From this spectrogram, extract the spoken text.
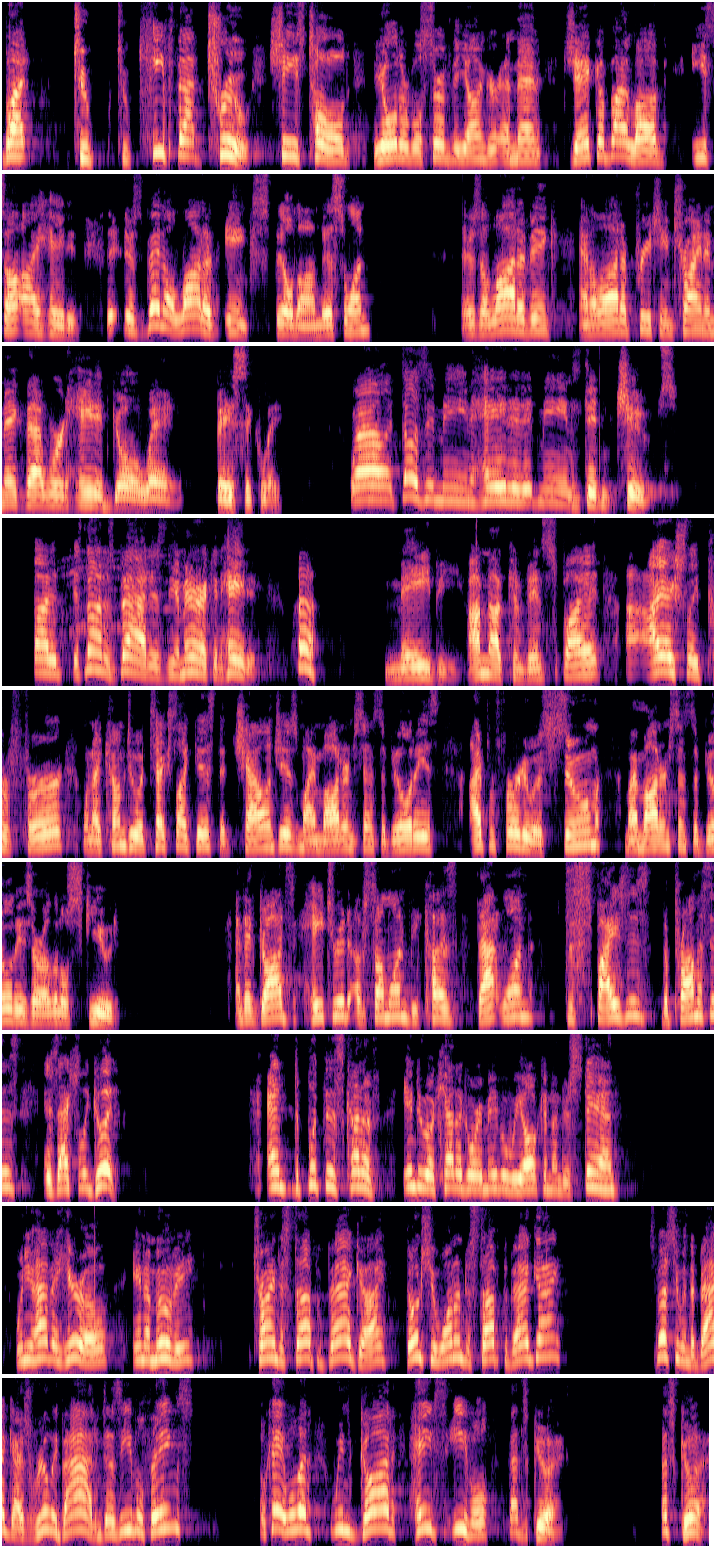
But to to keep that true, she's told the older will serve the younger, and then Jacob I loved, Esau I hated. There's been a lot of ink spilled on this one. There's a lot of ink and a lot of preaching trying to make that word hated go away, basically. Well, it doesn't mean hated, it means didn't choose. But it, it's not as bad as the American hated. Well, maybe. I'm not convinced by it. I actually prefer, when I come to a text like this that challenges my modern sensibilities, I prefer to assume my modern sensibilities are a little skewed. And that God's hatred of someone because that one despises the promises is actually good. And to put this kind of into a category maybe we all can understand, when you have a hero in a movie trying to stop a bad guy, don't you want him to stop the bad guy? Especially when the bad guy's really bad and does evil things. Okay, well, then when God hates evil, that's good. That's good.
